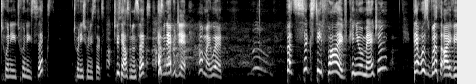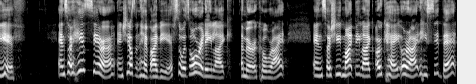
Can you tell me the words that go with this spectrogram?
2026? 2026, 2006. Hasn't happened yet. Oh, my word. But 65, can you imagine? That was with IVF. And so here's Sarah, and she doesn't have IVF, so it's already like a miracle, right? And so she might be like, okay, all right, he said that.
